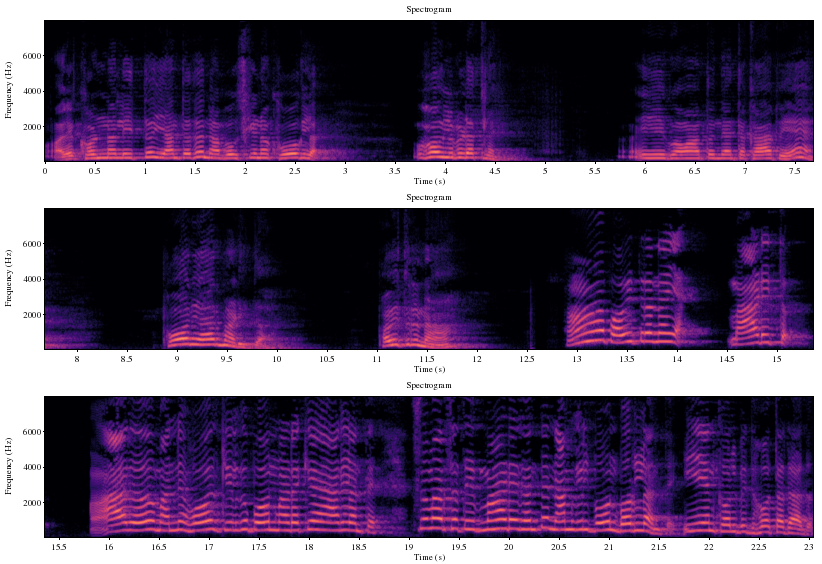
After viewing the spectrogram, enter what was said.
ಒಲೆ ಕೊಣ್ಣಲ್ಲಿ ಇತ್ತು ಎಂತದ ನಾ ಬಗ್ಸ್ಕೊಳಕ್ಕೆ ಹೋಗ್ಲ. ಹೋಗ್ಲಿ ಬಿಡತ್ಲೆ. ಈಗ ಮಾತಂದೆ ಅಂತ ಕಾಪಿ ಫೋನ್ ಯಾರು ಮಾಡಿದ್ದ? ಪವಿತ್ರನಾ? ಹಾ ಪವಿತ್ರನಯ್ಯ ಮಾಡಿತ್ತು. ಅದು ಮೊನ್ನೆ ಹೋಗಿ ಕಿಲ್ಗು ಫೋನ್ ಮಾಡೋಕ್ಕೆ ಆಗ್ಲಂತೆ. ಸುಮಾರು ಸತಿ ಮಾಡಿದಂತೆ ನಮ್ಗೆ ಇಲ್ಲಿ ಫೋನ್ ಬರ್ಲಂತೆ. ಏನು ಕಲ್ ಬಿದ್ದು ಹೋತದ ಅದು.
